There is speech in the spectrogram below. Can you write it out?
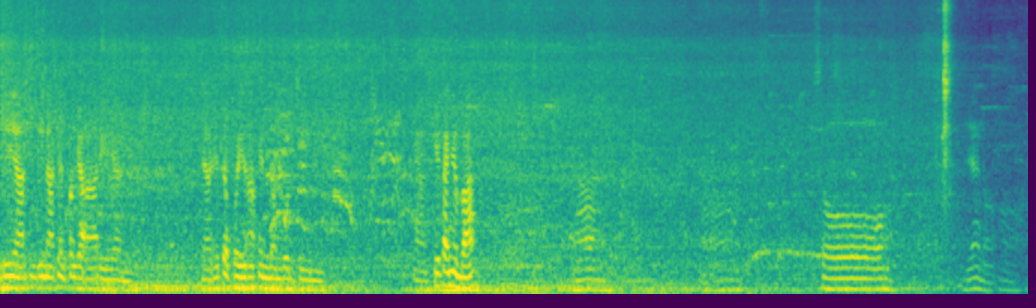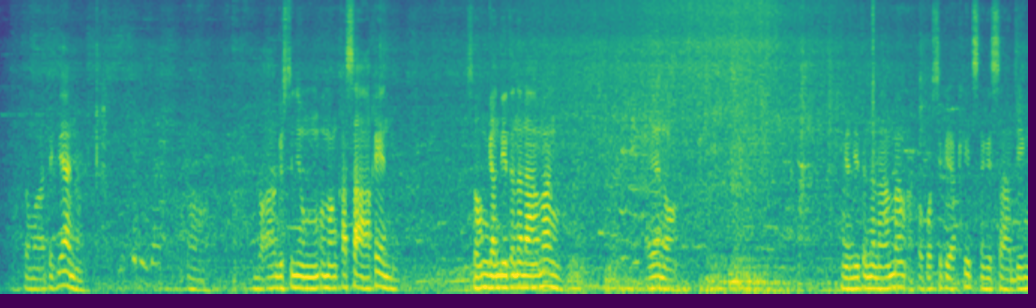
hindi, natin- hindi natin pag-aari yan. Yan, ito po yung aking Lamborghini. Yan, kita nyo ba? Yan. So, yan o. Oh. Automatic yan o. Oh. Baka gusto nyong umangkas sa akin. So hanggang dito na lamang. Ayan o. Hanggang dito na lamang. Ako po si Kuya Kids nagsasabing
